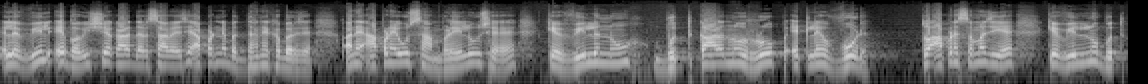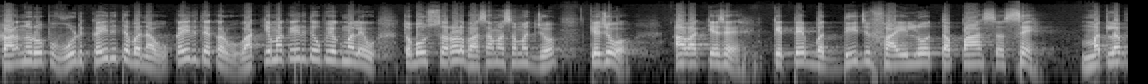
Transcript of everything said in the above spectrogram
એટલે વિલ એ ભવિષ્યકાળ દર્શાવે છે. આપણને બધાને ખબર છે. અને આપણે એવું સાંભળેલું છે કે વિલનું ભૂતકાળનું રૂપ એટલે વુડ તો આપણે સમજીએ કે વિલનું ભૂતકાળનું રૂપ વુડ કઈ રીતે બનાવવું, કઈ રીતે કરવું, વાક્યમાં કઈ રીતે ઉપયોગમાં લેવું? તો બહુ સરળ ભાષામાં સમજજો કે જુઓ, આ વાક્ય છે કે તે બધી જ ફાઇલો તપાસશે. મતલબ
